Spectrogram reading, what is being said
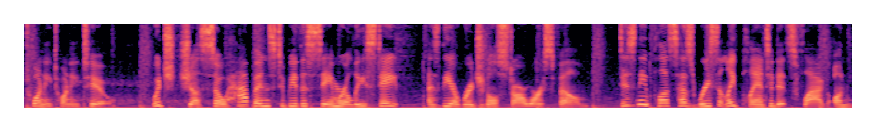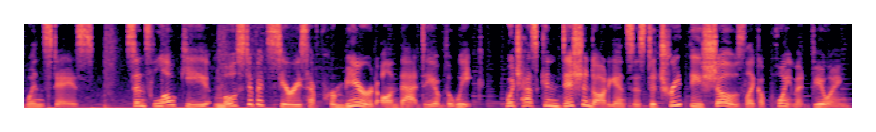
2022, which just so happens to be the same release date as the original Star Wars film. Disney Plus has recently planted its flag on Wednesdays. Since Loki, most of its series have premiered on that day of the week, which has conditioned audiences to treat these shows like appointment viewing.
